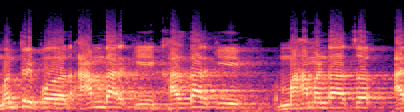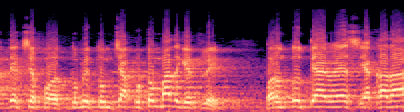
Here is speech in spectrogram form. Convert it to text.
मंत्रीपद आमदारकी खासदारकी महामंडळाचं अध्यक्षपद तुम्ही तुमच्या कुटुंबात घेतले परंतु त्यावेळेस एखादा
